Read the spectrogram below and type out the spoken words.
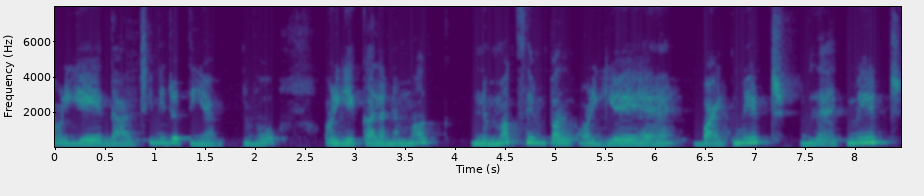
और ये दालचीनी जो थी है, वो, और ये काला नमक नमक सिंपल और ये है वाइट मिर्च ब्लैक मिर्च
